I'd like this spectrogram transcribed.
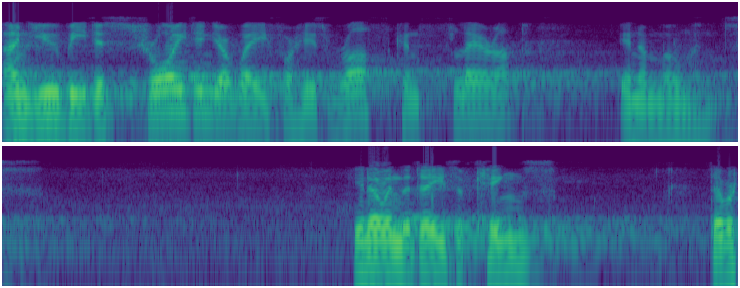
and you be destroyed in your way, for his wrath can flare up in a moment. You know, in the days of kings, there were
